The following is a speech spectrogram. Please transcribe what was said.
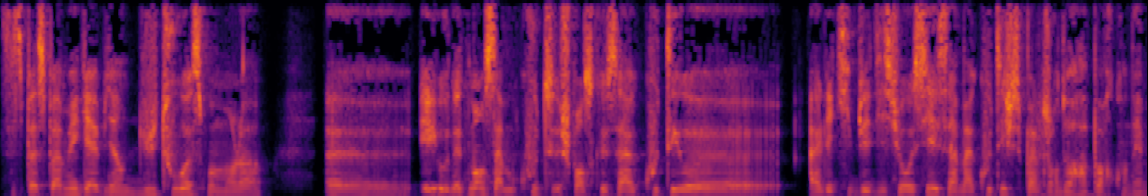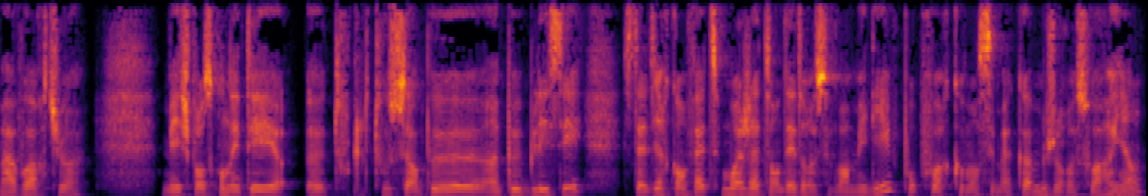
Ça se passe pas méga bien du tout à ce moment-là euh, et honnêtement, ça me coûte. Je pense que ça a coûté euh, à l'équipe d'édition aussi, et ça m'a coûté. Je sais pas le genre de rapport qu'on aime avoir, tu vois. Mais je pense qu'on était euh, tous un peu un peu blessés. C'est-à-dire qu'en fait, moi, j'attendais de recevoir mes livres pour pouvoir commencer ma com. Je reçois rien,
